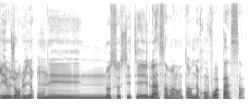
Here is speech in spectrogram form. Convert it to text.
Et aujourd'hui, on est nos sociétés, la Saint-Valentin ne renvoie pas ça.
